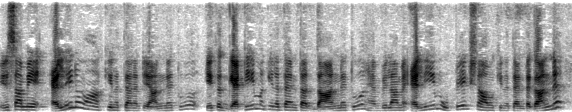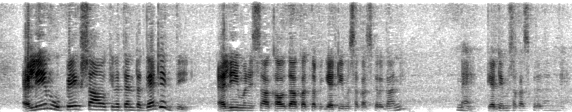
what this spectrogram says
ඒ නිසා මේ ඇලෙනවා කියන තැනට යන්නේ නැතුව ඒක ගැටීම කියන තැනට දාන්න නැතුව හැම වෙලාවෙම ඇලීම උපේක්ෂාව කියන තැනට ගන්න ඇලීම උපේක්ෂාව කියන තැනට ගැටෙද්දී ඇලීම නිසා කවදාකවත් අපි ගැටීම සකස් කරගන්නේ නැහැ. ගැටීම සකස් කරගන්නේ නැහැ.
